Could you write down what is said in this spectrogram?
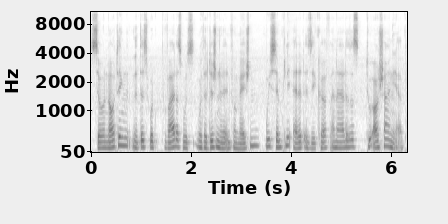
So noting that this would provide us with, with additional information, we simply added a z-curve analysis to our Shiny app.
